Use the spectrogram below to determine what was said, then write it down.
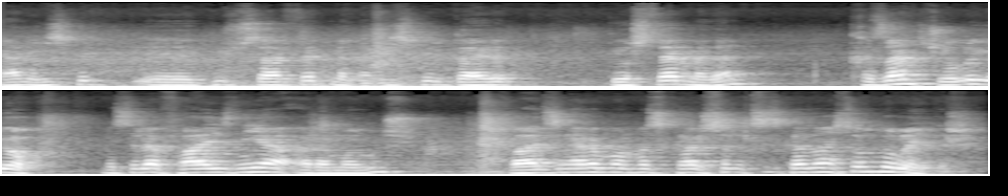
yani hiçbir e, güç sarf etmeden, hiçbir gayret göstermeden kazanç yolu yok. Mesela faiz niye aram olmuş? Faizin aram olması karşılıksız kazançtan dolayıdır.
